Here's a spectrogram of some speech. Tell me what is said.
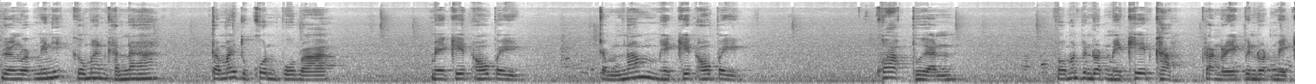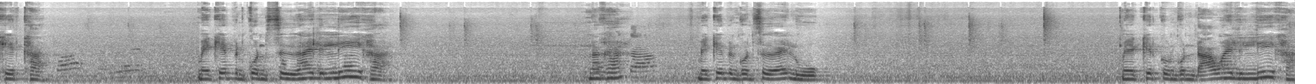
เรื่องรถมินิก็เหมือนกันนะคะทำให้ทุกคนพูดว่าเมเกตเอาไปจำนำเมเกตเอาไป ควักเผื่อน เพราะมันเป็นรถเมเกตค่ะครั้งแรกเป็นรถเมเกตค่ะ เมเกตเป็นคนซื้อให้ลิลลี่ค่ะ นะคะ เมเกตเป็นคนซื้อให้ลูก เมเกตเป็นคนดาวให้ลิลลี่ค่ะ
